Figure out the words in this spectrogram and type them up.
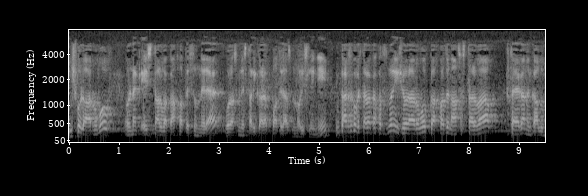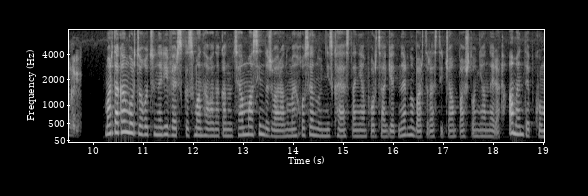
ինչ որ առումով օրինակ այս տարվա կանխատեսումները, որ ասում են այս տարի կարող պատերազմը նորից լինի, իմ կարծիքով այս տարվա կանխատեսումները ինչ որ առումով կախված են անցած տարվա հաղթայական ընկալումներից։ Մարտական գործողությունների վերսկսման հավանականության մասին դժվարանում են խոսել նույնիսկ հայաստանյան փորձագետներն ու բարձրաստիճան պաշտոնյաները։ Ամեն դեպքում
